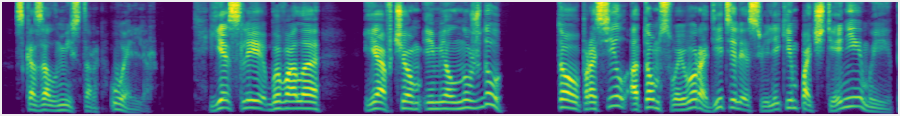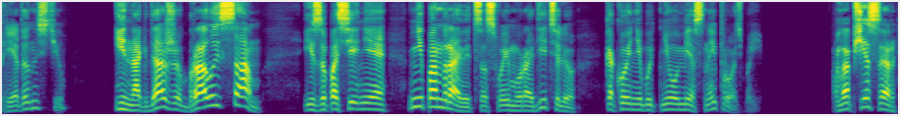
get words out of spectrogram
— сказал мистер Уэллер. «Если, бывало, я в чем имел нужду, то просил о том своего родителя с великим почтением и преданностью. Иногда же брал и сам, из опасения не понравиться своему родителю какой-нибудь неуместной просьбой. Вообще, сэр,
